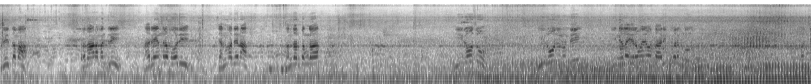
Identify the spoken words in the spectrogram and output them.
ప్రీతమ ప్రధానమంత్రి నరేంద్ర మోదీ జన్మదిన సందర్భంగా ఈరోజు ఈ రోజు నుండి ఈ నెల ఇరవయో తారీఖు వరకు స్వచ్ఛ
